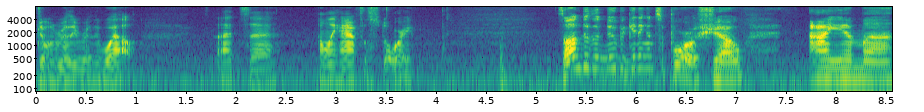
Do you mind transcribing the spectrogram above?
doing really really well. That's uh, only half the story. It's on to the new beginning in Sapporo show. I am uh,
